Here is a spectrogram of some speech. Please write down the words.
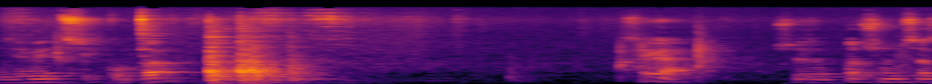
Вземете си купа. Сега ще започнем с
